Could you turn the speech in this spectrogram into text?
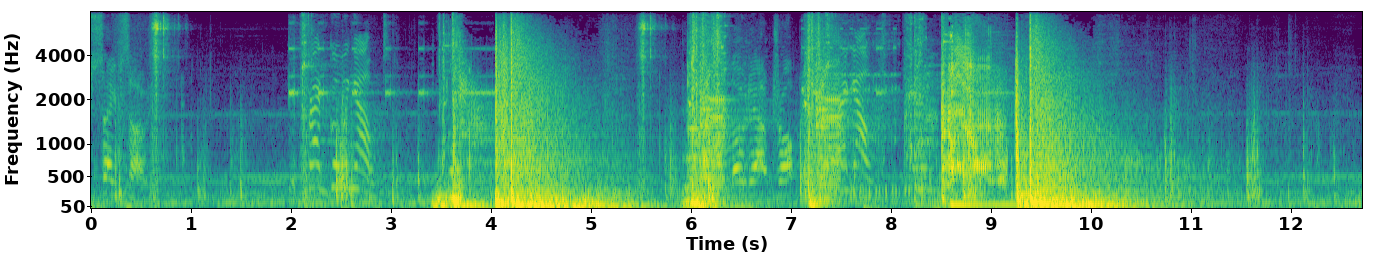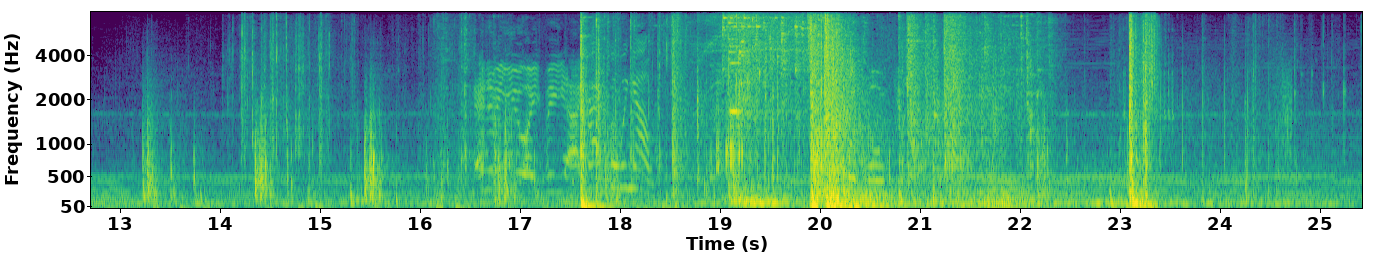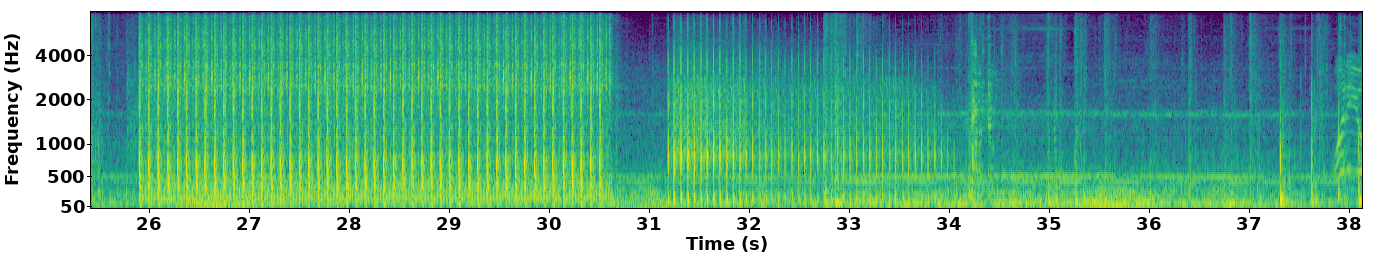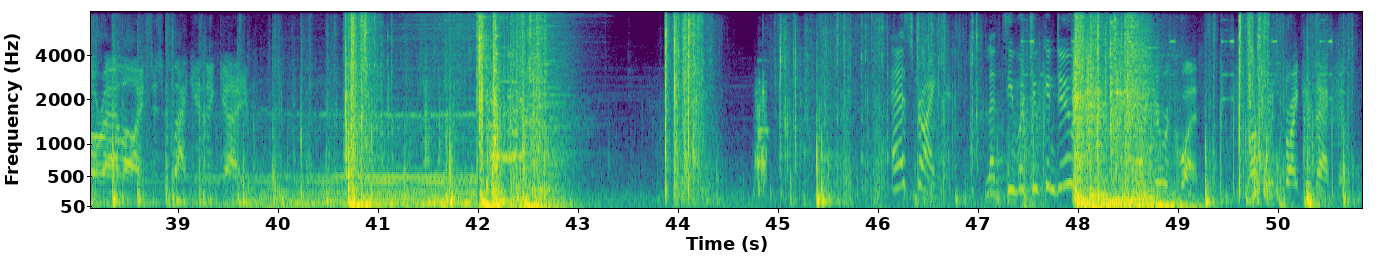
safe zone. Frag going out. Loadout drop. Frag out. Let's see what you can do. Your request. Strike is active.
